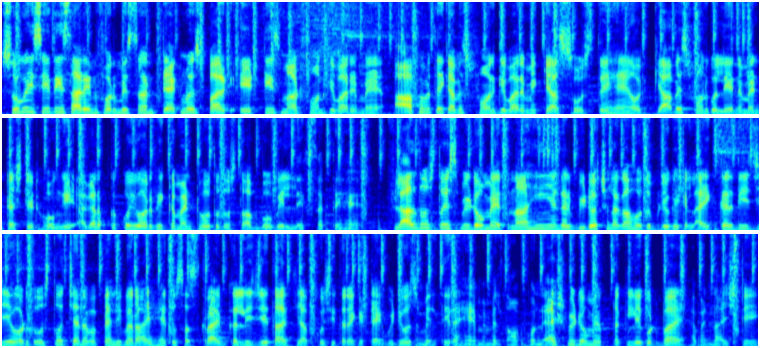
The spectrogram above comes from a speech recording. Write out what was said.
सो गई सीधी सारी information Tecno Spark eight T smartphone के बारे में। आप हमें बताइए आप इस फ़ोन के बारे में क्या सोचते हैं और क्या आप इस फ़ोन को लेने में इंटरेस्टेड होंगे? अगर आपका कोई और भी कमेंट हो तो दोस्तों आप वो भी लिख सकते हैं। फ़िलहाल दोस्तों, इस वीडियो में इतना। ही। अगर वीडियो अच्छा लगा हो तो वीडियो को एक लाइक कर दीजिए और दोस्तों, चैनल पर पहली बार आए हैं तो सब्सक्राइब कर लीजिए ताकि आपको इसी तरह के टेक वीडियोस मिलती रहे। मैं मिलता हूँ आपको नेक्स्ट वीडियो में। अब तक लिए goodbye have a nice day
